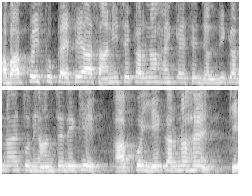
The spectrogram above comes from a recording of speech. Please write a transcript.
अब आपको इसको कैसे आसानी से करना है, कैसे जल्दी करना है तो ध्यान से देखिए, आपको ये करना है कि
